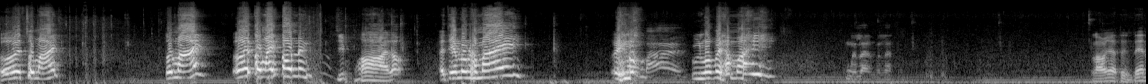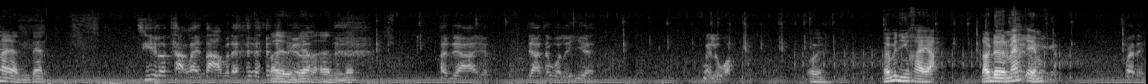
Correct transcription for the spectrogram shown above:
เอ้ยต้นไม้ต้นไม้ เอ้ยต้นไม้ต้นห นึ่งจิบหายแล้วไอ้เจมส์ลงทำไมเอ้ยลงไปมึงลงไปทำไม เหมือนไรเหมือนไรเราอย่าตื่นเต้นเราอย่าตื่นเต้นที่รถถังไล่ตามมาเนี่ยเราอย่าตื่นเต้นเราอย่าตื่นเต้นพันยาอยู่ยาจะหมดแล้วเฮียไม่รู้อะเฮ้ยมันยิงใครอะเราเดินไหมเจมส์ไปเลย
